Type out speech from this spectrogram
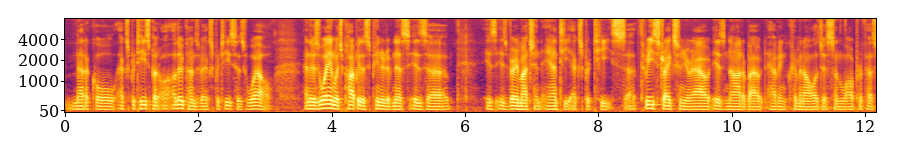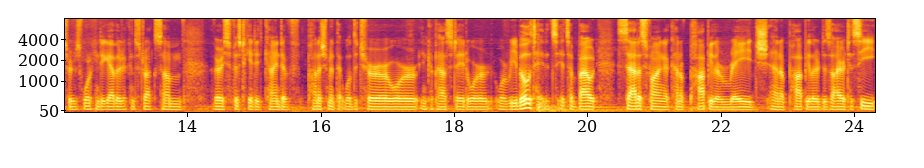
medical expertise, but other kinds of expertise as well. And there's a way in which populist punitiveness is, uh, is, is very much an anti expertise. Uh, three strikes and you're out is not about having criminologists and law professors working together to construct some very sophisticated kind of punishment that will deter or incapacitate or, or rehabilitate. It's, it's about satisfying a kind of popular rage and a popular desire to see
